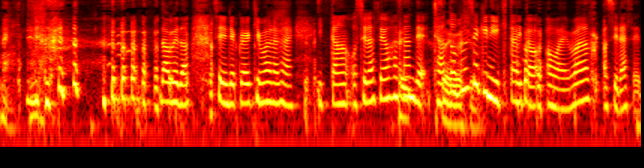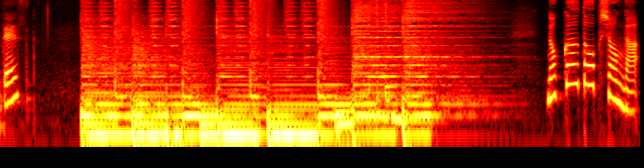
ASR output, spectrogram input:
何言ってんだ ダメだ。戦略が決まらない。一旦お知らせを挟んで、チャート分析に行きたいと思います。お知らせです。ノックアウトオプションが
